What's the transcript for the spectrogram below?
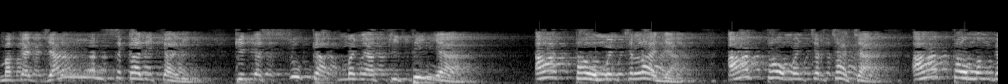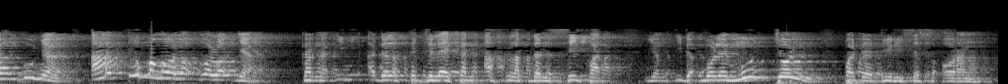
maka jangan sekali-kali kita suka menyakitinya atau mencelanya atau mencercaca atau mengganggunya atau mengolok-oloknya. Karena ini adalah kejelekan akhlak dan sifat yang tidak boleh muncul pada diri seseorang.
